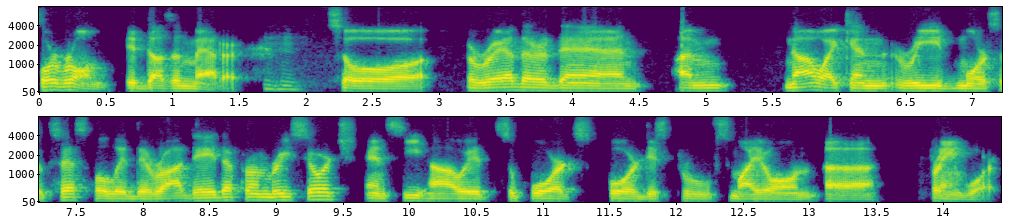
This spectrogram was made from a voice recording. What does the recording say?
or wrong, it doesn't matter. Mm-hmm. So rather than I'm now I can read more successfully the raw data from research and see how it supports or disproves my own uh, framework.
